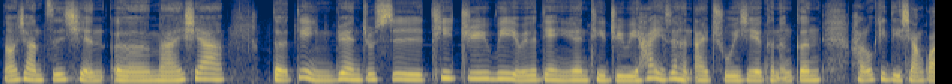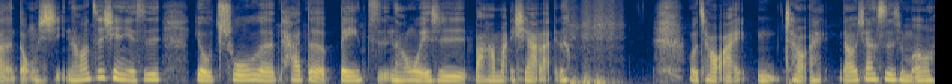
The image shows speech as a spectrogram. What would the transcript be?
然后像之前呃马来西亚的电影院，就是 TGV 有一个电影院 TGV，他也是很爱出一些可能跟 Hello Kitty 相关的东西。然后之前也是有出了他的杯子，然后我也是把它买下来了。我超爱，嗯，超爱。然后像是什么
